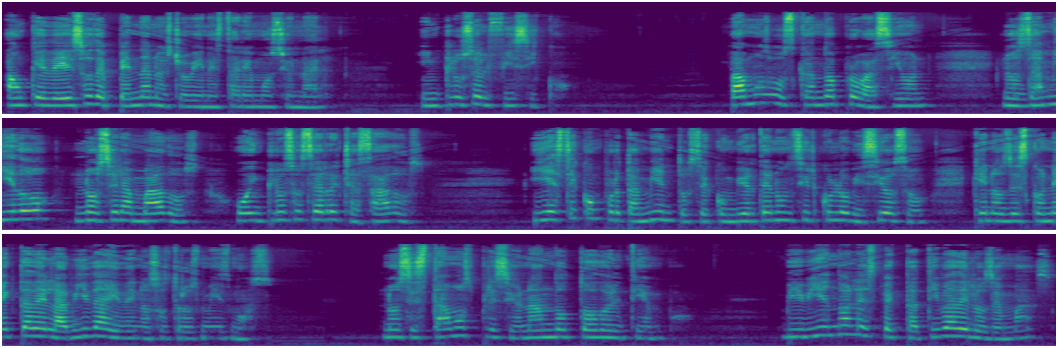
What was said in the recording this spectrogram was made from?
aunque de eso dependa nuestro bienestar emocional, incluso el físico. Vamos buscando aprobación, nos da miedo no ser amados o incluso ser rechazados, y este comportamiento se convierte en un círculo vicioso que nos desconecta de la vida y de nosotros mismos. Nos estamos presionando todo el tiempo, viviendo a la expectativa de los demás.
